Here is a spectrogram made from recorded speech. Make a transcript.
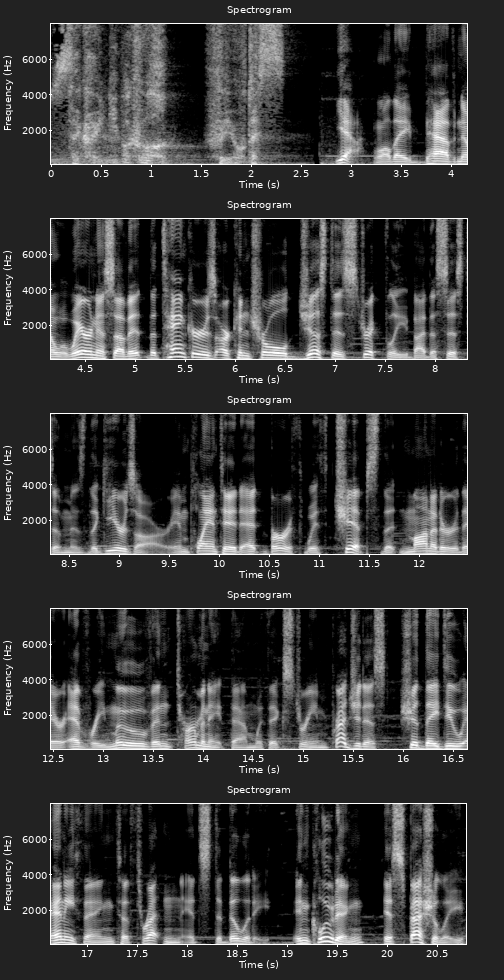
世界に爆は不要です Yeah, while they have no awareness of it, the tankers are controlled just as strictly by the system as the gears are, implanted at birth with chips that monitor their every move and terminate them with extreme prejudice should they do anything to threaten its stability, including, especially,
